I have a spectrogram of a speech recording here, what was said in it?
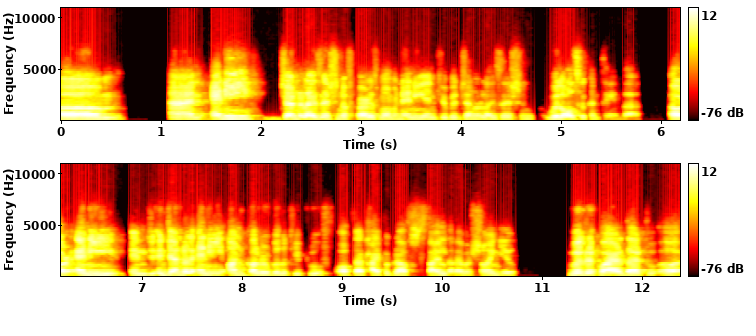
Um, and any generalization of Peres Mermin, any n-qubit generalization will also contain that. Or any, in, in general, any uncolorability proof of that hypergraph style that I was showing you will require that uh,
